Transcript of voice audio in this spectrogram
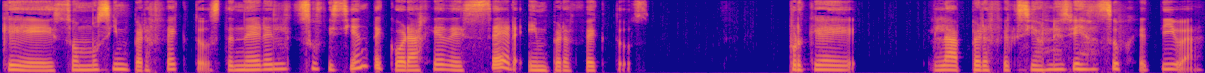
que somos imperfectos, tener el suficiente coraje de ser imperfectos porque la perfección es bien subjetiva.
